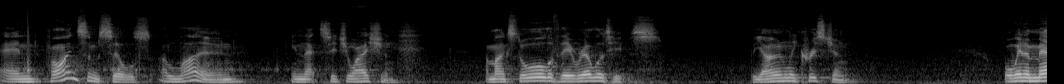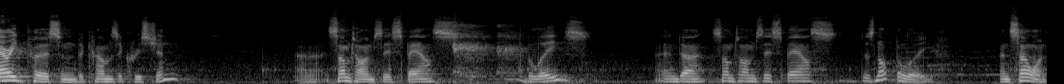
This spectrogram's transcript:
and finds themselves alone in that situation amongst all of their relatives, the only Christian Or when a married person becomes a Christian, uh, sometimes their spouse believes, and uh, sometimes their spouse does not believe, and so on.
